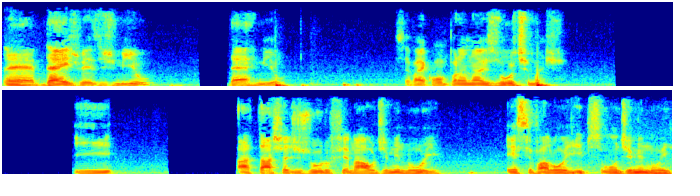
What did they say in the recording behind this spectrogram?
é, 10 vezes mil, 10 mil. Você vai comprando as últimas e a taxa de juro final diminui, esse valor Y diminui.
